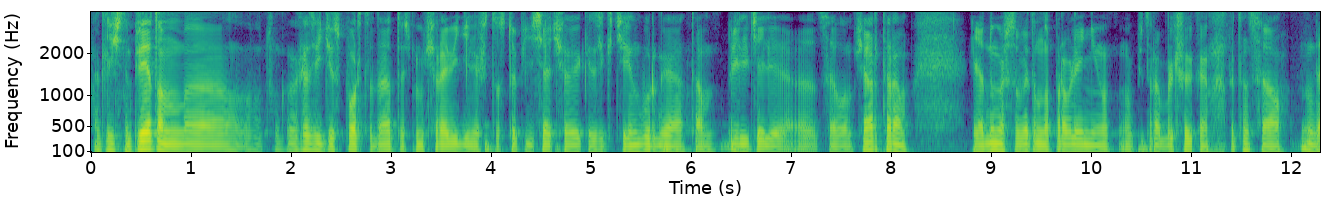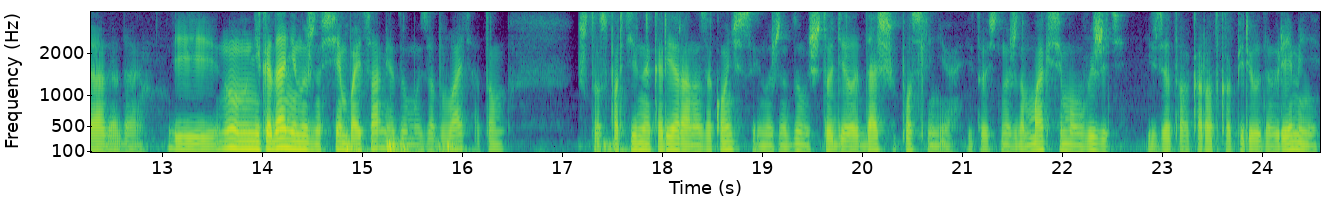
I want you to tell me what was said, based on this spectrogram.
Отлично. При этом э, к развитию спорта, да, то есть мы вчера видели, что 150 человек из Екатеринбурга там прилетели э, целым чартером. Я думаю, что в этом направлении у Петра большой как потенциал. Да, да, да. И ну, никогда не нужно всем бойцам, я думаю, забывать о том, что спортивная карьера, она закончится, и нужно думать, что делать дальше после нее. И то есть нужно максимум выжить из этого короткого периода времени,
